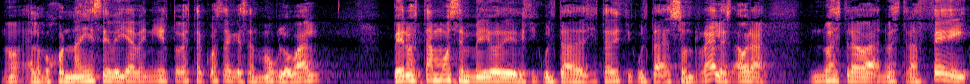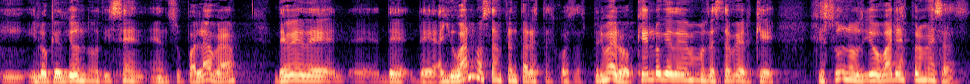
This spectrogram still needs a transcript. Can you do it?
¿no? A lo mejor nadie se veía venir toda esta cosa que se armó global pero estamos en medio de dificultades y estas dificultades son reales. Ahora, nuestra, nuestra fe y, lo que Dios nos dice en, su palabra debe de, ayudarnos a enfrentar estas cosas. Primero, ¿qué es lo que debemos de saber? Que Jesús nos dio varias promesas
